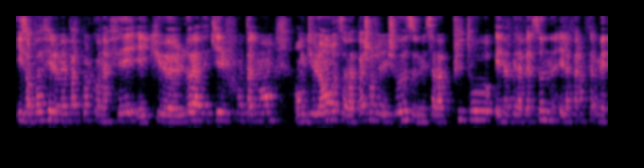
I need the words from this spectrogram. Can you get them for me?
ils n'ont pas fait le même parcours qu'on a fait et que leur attaquer frontalement en gueulant, ça va pas changer les choses, mais ça va plutôt énerver la personne et la faire enfermer.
